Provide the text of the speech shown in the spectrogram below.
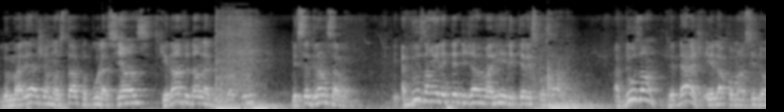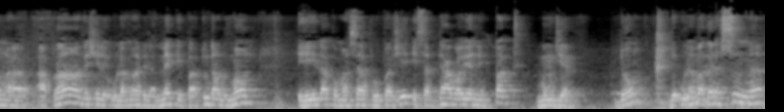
le mariage est un obstacle pour la science, qui rentre dans la bibliothèque de ce grand savant. À 12 ans, il était déjà marié, il était responsable. À 12 ans d'âge, il a commencé donc à apprendre chez les ulama de la Mecque et partout dans le monde. Et il a commencé à propager et ça a eu un impact mondial. Donc, les ulama de la sunna,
